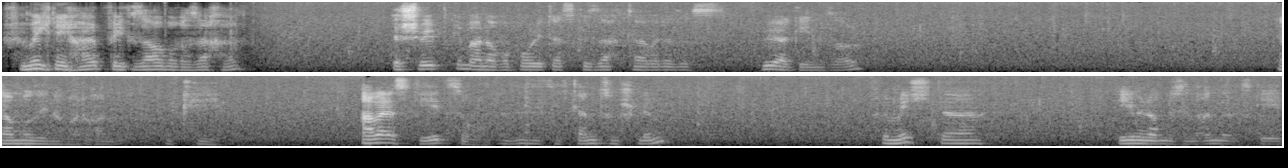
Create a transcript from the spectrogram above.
für mich eine halbwegs saubere Sache. Es schwebt immer noch, obwohl ich das gesagt habe, dass es höher gehen soll. Da muss ich nochmal dran. Okay. Aber das geht so. Das ist jetzt nicht ganz so schlimm. Für mich, da eben noch ein bisschen anders geht.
